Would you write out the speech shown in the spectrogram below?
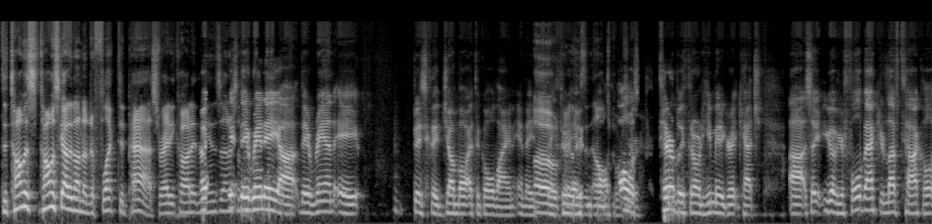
The Thomas Thomas got it on a deflected pass, right? He caught it in the end zone. Or They, something? they ran a uh, they ran a basically jumbo at the goal line, and they, Oh, they threw okay. like an ball. Ball was terribly thrown. He made a great catch. Uh, so you have your fullback, your left tackle,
